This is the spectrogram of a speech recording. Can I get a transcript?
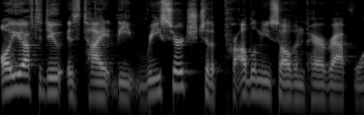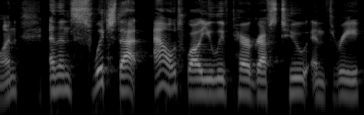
All you have to do is tie the research to the problem you solve in paragraph one, and then switch that out while you leave paragraphs two and three,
